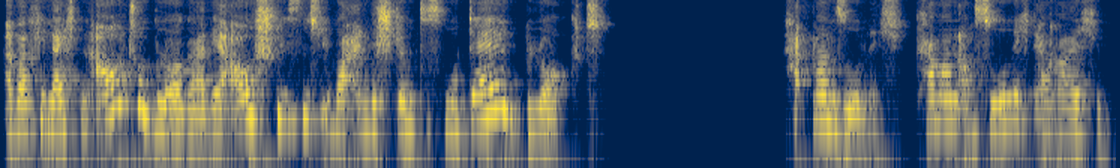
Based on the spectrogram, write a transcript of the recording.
aber vielleicht ein Autoblogger, der ausschließlich über ein bestimmtes Modell bloggt, hat man so nicht, kann man auch so nicht erreichen.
